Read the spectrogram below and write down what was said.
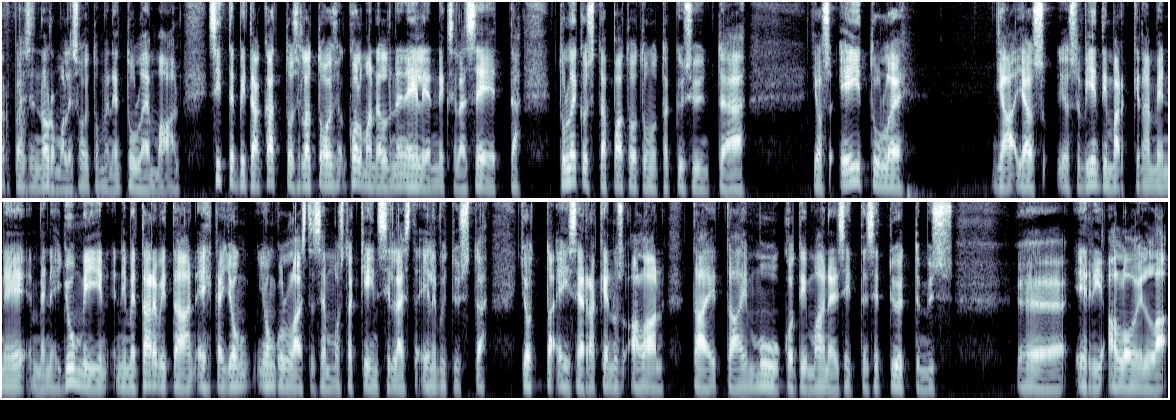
rupeaa se normalisoituminen tulemaan. Sitten pitää katsoa sillä tois, kolmannella neljänneksellä se, että tuleeko sitä patoutunutta kysyntää, jos ei tule, ja, ja jos, jos vientimarkkina menee, menee jumiin, niin me tarvitaan ehkä jon, jonkunlaista semmoista keinsiläistä elvytystä, jotta ei se rakennusalan tai, tai muu kotimainen sitten se työttömyys ö, eri aloilla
